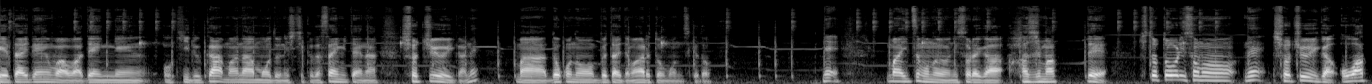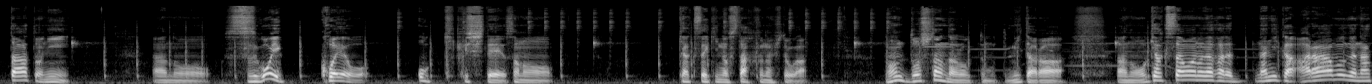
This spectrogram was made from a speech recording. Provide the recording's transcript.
携帯電話は電源を切るかマナーモードにしてくださいみたいな諸注意がね、まあどこの舞台でもあると思うんですけど、ね、まあいつものようにそれが始まって、一通りそのね、諸注意が終わった後に、あの、すごい声を大きくして、その、客席のスタッフの人が、なん、どうしたんだろうって思って見たら、あの、お客様の中で何かアラームが鳴っ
